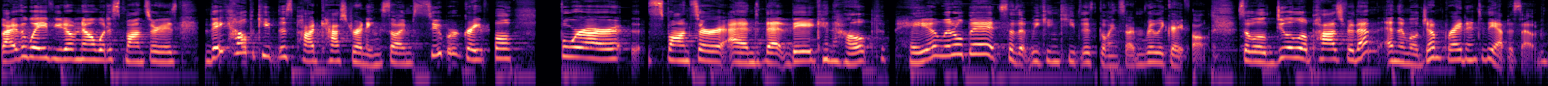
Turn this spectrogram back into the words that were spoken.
By the way, if you don't know what a sponsor is, they help keep this podcast running. So I'm super grateful for our sponsor and that they can help pay a little bit so that we can keep this going. So I'm really grateful. So we'll do a little pause for them and then we'll jump right into the episode.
